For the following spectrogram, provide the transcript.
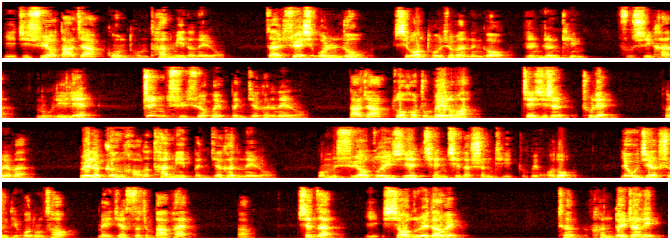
以及需要大家共同探秘的内容。在学习过程中，希望同学们能够认真听、仔细看、努力练，争取学会本节课的内容。大家做好准备了吗？见习生出列，同学们，为了更好的探秘本节课的内容，我们需要做一些前期的身体准备活动。六节身体活动操，每节四乘八拍啊。现在以小组为单位，呈横队站立，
